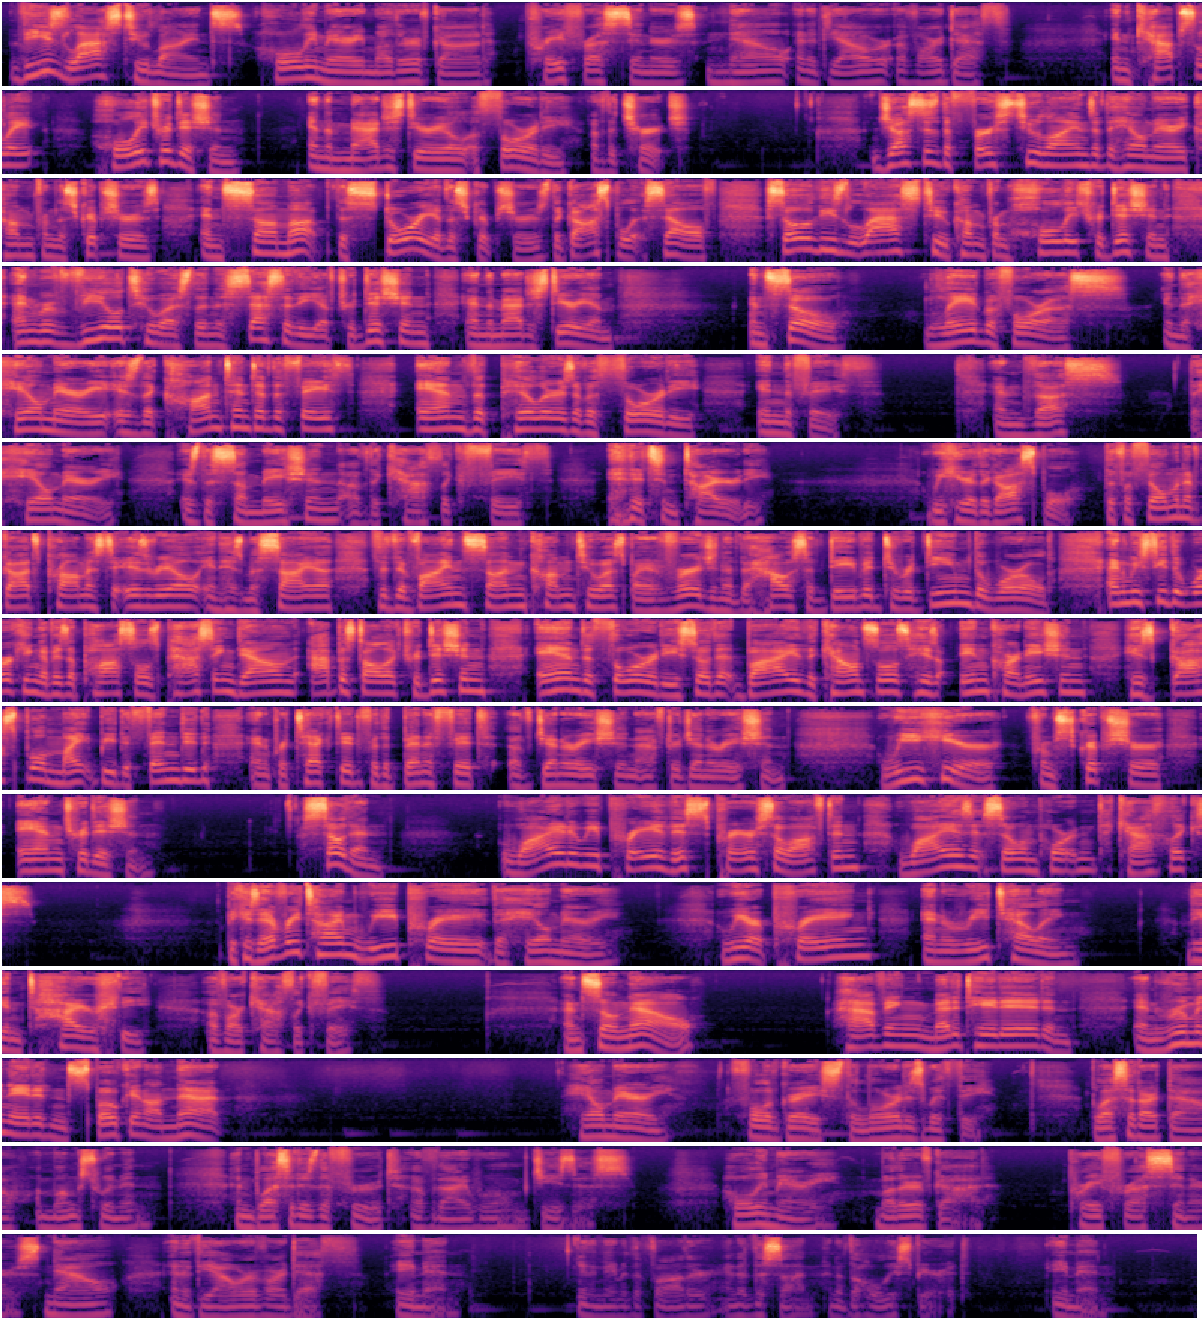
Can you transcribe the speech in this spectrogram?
These last two lines, Holy Mary, Mother of God, pray for us sinners now and at the hour of our death, encapsulate holy tradition and the magisterial authority of the church. Just as the first two lines of the Hail Mary come from the scriptures and sum up the story of the scriptures, the gospel itself, so these last two come from holy tradition and reveal to us the necessity of tradition and the magisterium. And so, laid before us in the Hail Mary is the content of the faith and the pillars of authority in the faith. And thus, the Hail Mary is the summation of the Catholic faith in its entirety. We hear the gospel, the fulfillment of God's promise to Israel in his Messiah, the divine Son come to us by a virgin of the house of David to redeem the world. And we see the working of his apostles passing down apostolic tradition and authority so that by the councils, his incarnation, his gospel might be defended and protected for the benefit of generation after generation. We hear from scripture and tradition. So then, why do we pray this prayer so often? Why is it so important to Catholics? Because every time we pray the Hail Mary, we are praying and retelling the entirety of our Catholic faith. And so now, having meditated and, and ruminated and spoken on that, Hail Mary, full of grace, the Lord is with thee. Blessed art thou amongst women and blessed is the fruit of thy womb, Jesus. Holy Mary, Mother of God, pray for us sinners, now and at the hour of our death. Amen. In the name of the Father, and of the Son, and of the Holy Spirit. Amen.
